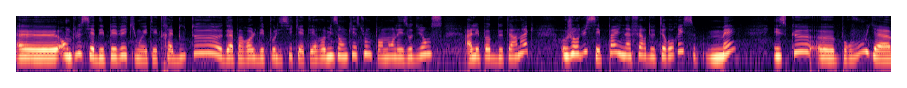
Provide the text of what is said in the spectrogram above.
Euh, en plus, il y a des PV qui ont été très douteux, de la parole des policiers qui a été remise en question pendant les audiences à l'époque de Tarnac. Aujourd'hui, c'est pas une affaire de terrorisme, mais est-ce que euh, pour vous, il y, a,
